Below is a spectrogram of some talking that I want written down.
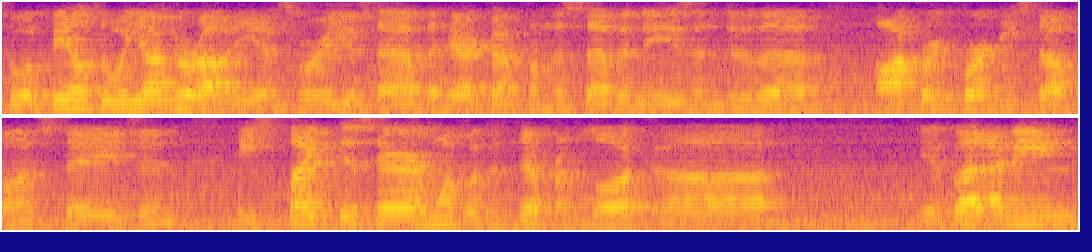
to appeal to a younger audience, where he used to have the haircut from the 70s and do the awkward, quirky stuff on stage, and he spiked his hair and went with a different look. Uh, yeah, but I mean,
